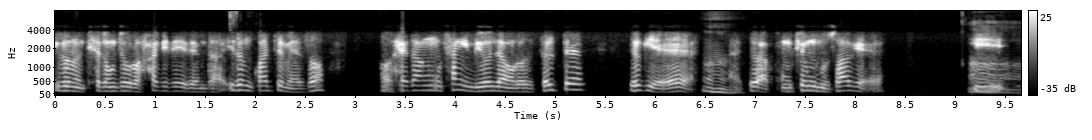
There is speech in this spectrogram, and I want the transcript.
이거는 최종적으로 합의돼야 된다. 이런 관점에서 어, 해당 상임위원장으로서 절대 여기에 어. 제가 공평무수하게 이 아.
